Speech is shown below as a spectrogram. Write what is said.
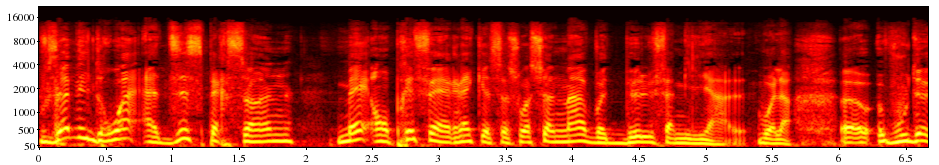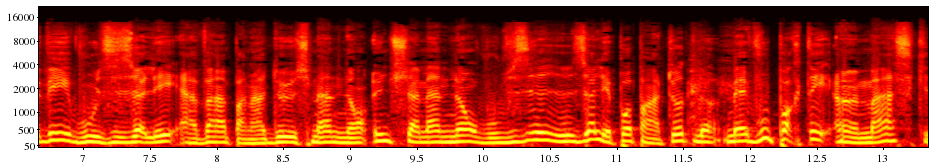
Vous avez le droit à 10 personnes, mais on préférait que ce soit seulement votre bulle familiale. Voilà. Euh, vous devez vous isoler avant pendant deux semaines, non, une semaine, non. Vous vous isolez pas pantoute, là, mais vous portez un masque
